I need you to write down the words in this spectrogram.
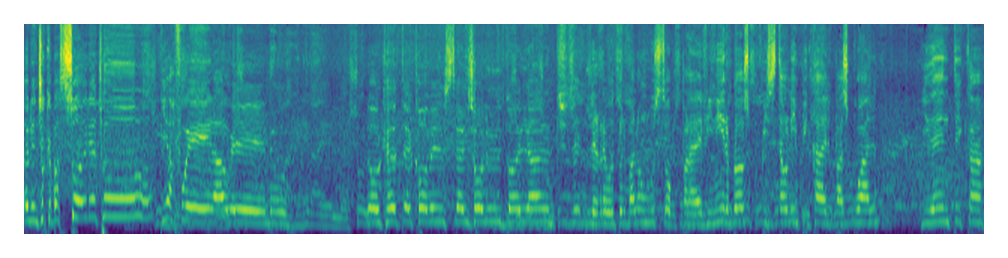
Adriancho, ¿qué pasó, Adriancho? Y afuera, bueno. Lo que te comiste ahí solito, Adriancho. Le rebotó el balón justo para definir, bros. Pista olímpica del Pascual. Idéntica.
